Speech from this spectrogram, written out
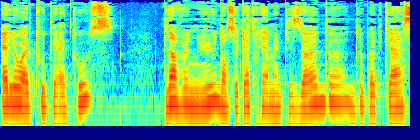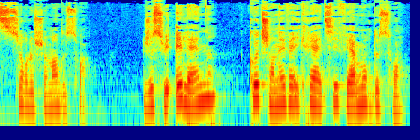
Hello à toutes et à tous. Bienvenue dans ce quatrième épisode de podcast sur le chemin de soi. Je suis Hélène, coach en éveil créatif et amour de soi.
